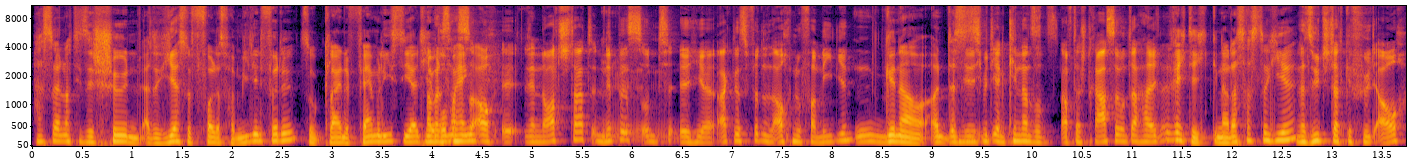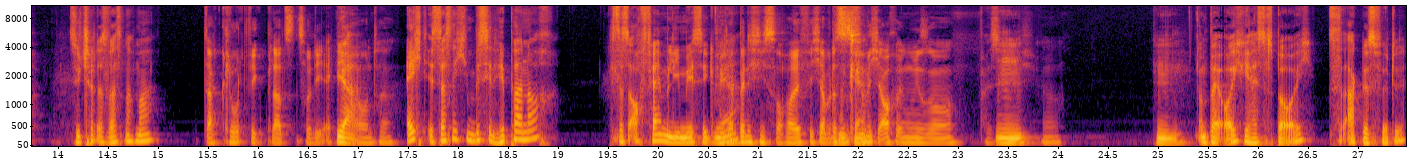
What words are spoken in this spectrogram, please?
hast du halt noch diese schönen, also hier hast du voll das Familienviertel, so kleine Families, die halt hier aber das hast rumhängen. du auch äh, in der Nordstadt, in Nippes und äh, hier Agnesviertel auch nur Familien, Genau, und das die sich mit ihren Kindern so auf der Straße unterhalten. Richtig, genau, das hast du hier. In der Südstadt gefühlt auch. Südstadt ist was nochmal? Da Klotwigplatz, so die Ecke Ja. darunter. Echt? Ist das nicht ein bisschen hipper noch? Ist das auch family-mäßig Da mehr? bin ich nicht so häufig, aber das Okay. ist für mich auch irgendwie so, weiß ich Mhm. nicht. Ja. Hm. Und bei euch, wie heißt das bei euch? Ist das Agnesviertel?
